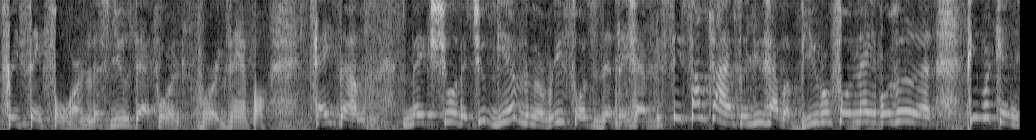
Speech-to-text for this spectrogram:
precinct four. Let's use that for for example. Take them, make sure that you give them the resources that they have. Because see, sometimes when you have a beautiful neighborhood, people can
